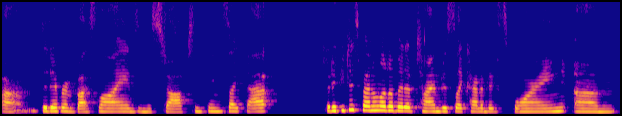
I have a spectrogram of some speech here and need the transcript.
um, the different bus lines and the stops and things like that. But if you just spend a little bit of time just like kind of exploring, um,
